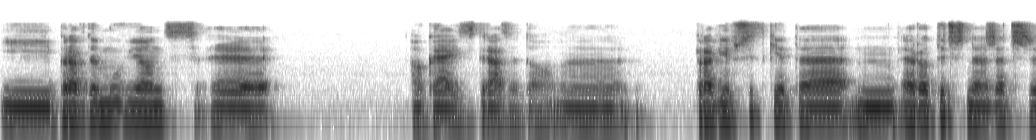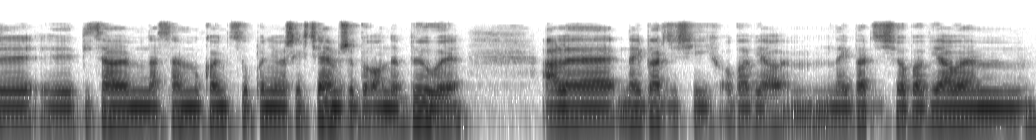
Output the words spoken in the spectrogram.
I prawdę mówiąc, okej, okay, zdradzę to. Prawie wszystkie te mm, erotyczne rzeczy pisałem na samym końcu, ponieważ ja chciałem, żeby one były ale najbardziej się ich obawiałem. Najbardziej się obawiałem,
